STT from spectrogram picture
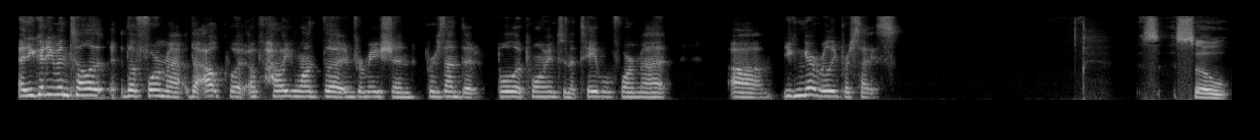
And you could even tell it the format, the output of how you want the information presented, bullet points in a table format. Um, you can get really precise. So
